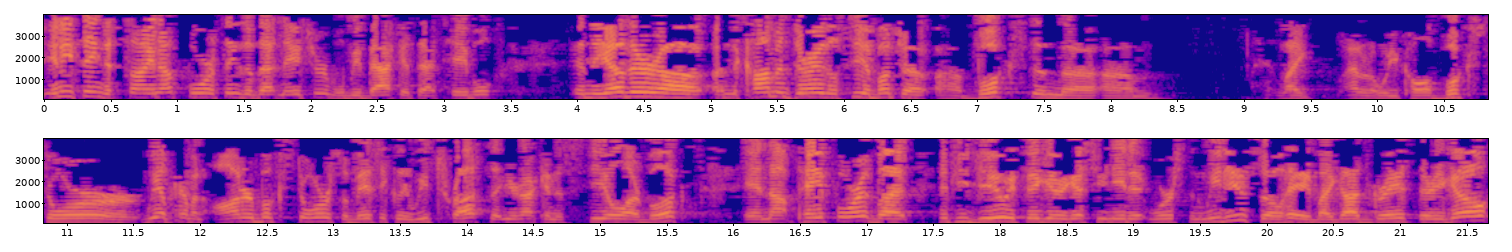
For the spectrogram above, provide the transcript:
anything to sign up for, things of that nature. We'll be back at that table. In the other, uh, in the commons area, they'll see a bunch of uh, books in the, um, like, I don't know what you call it, bookstore, or we have kind of an honor bookstore, so basically we trust that you're not going to steal our books and not pay for it, but if you do, we figure, I guess you need it worse than we do, so hey, by God's grace, there you go.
